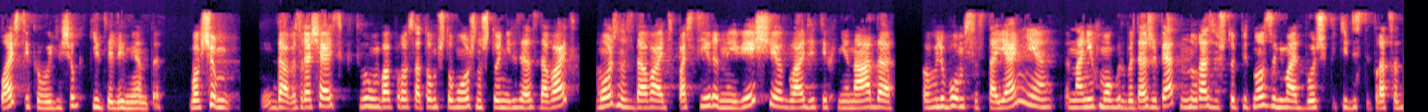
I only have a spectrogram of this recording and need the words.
пластиковые или еще какие-то элементы. В общем, да, возвращаясь к твоему вопросу о том, что можно, что нельзя сдавать, можно сдавать постиранные вещи, гладить их не надо, в любом состоянии, на них могут быть даже пятна, ну разве что пятно занимает больше 50%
